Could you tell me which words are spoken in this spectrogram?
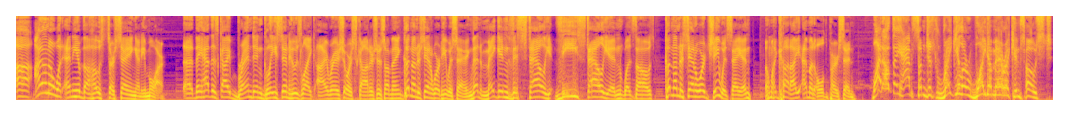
uh, I don't know what any of the hosts are saying anymore. Uh, they had this guy Brendan Gleeson who's like Irish or Scottish or something. Couldn't understand a word he was saying. Then Megan Thee Stallion, Thee Stallion was the host. Couldn't understand a word she was saying. Oh my God, I am an old person. Why don't they have some just regular white Americans host?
